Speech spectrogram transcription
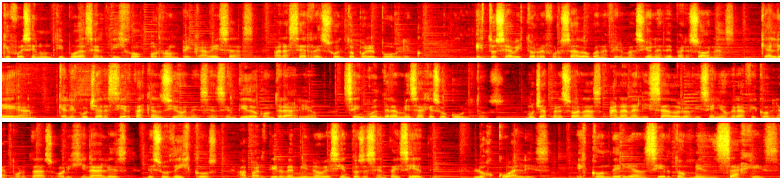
que fuesen un tipo de acertijo o rompecabezas para ser resuelto por el público. Esto se ha visto reforzado con afirmaciones de personas que alegan que al escuchar ciertas canciones en sentido contrario, se encuentran mensajes ocultos. Muchas personas han analizado los diseños gráficos de las portadas originales de sus discos a partir de 1967, los cuales esconderían ciertos mensajes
